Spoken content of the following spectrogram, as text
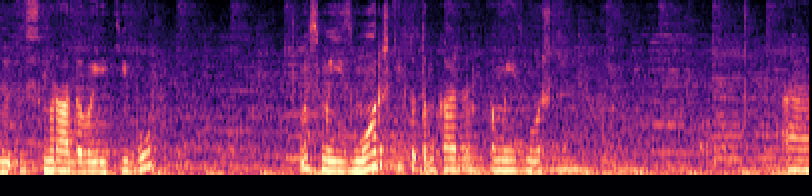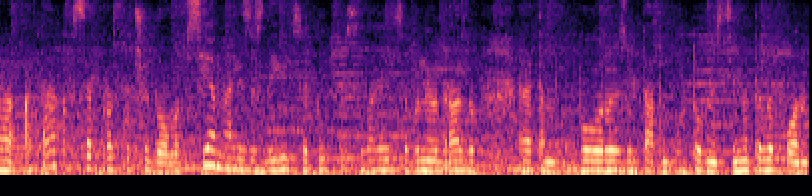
м, смрадовий, який був. Ось мої зморшки, хто там каже про мої зморшки. Е, А так все просто чудово. Всі аналізи здаються тут, присилаються вони одразу е, там по результатам, по готовності на телефон.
